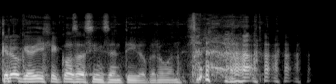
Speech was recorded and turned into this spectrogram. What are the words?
Creo que dije cosas sin sentido, pero bueno.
